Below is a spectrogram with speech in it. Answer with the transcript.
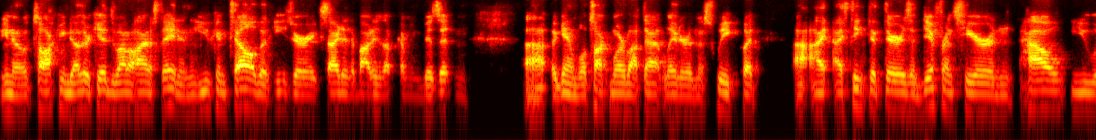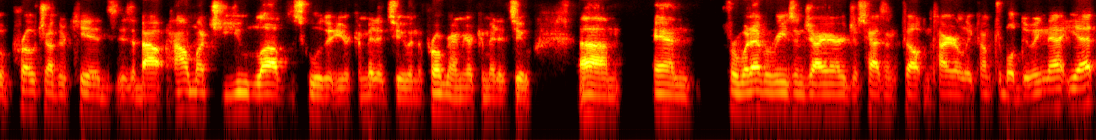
you know talking to other kids about Ohio State, and you can tell that he's very excited about his upcoming visit. And uh, again, we'll talk more about that later in this week, but. I, I, think that there is a difference here in how you approach other kids is about how much you love the school that you're committed to and the program you're committed to. Um, and for whatever reason, Jyaire just hasn't felt entirely comfortable doing that yet.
